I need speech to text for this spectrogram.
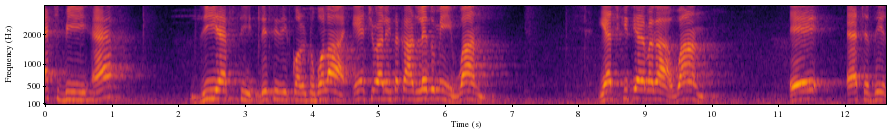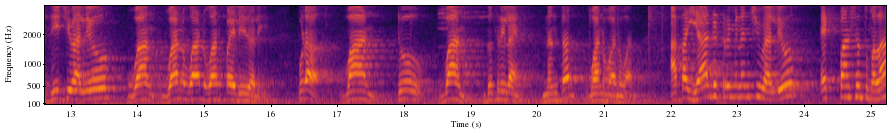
H B F G F C this is equal to बोला एच व्हॅल्यू इथं काढले तुम्ही वन एच किती आहे बघा वन ए एच झी झीची value one one one one पहिली झाली पुढं वन टू वन दुसरी लाईन नंतर वन वन वन आता या डिटर्मिनंटची व्हॅल्यू एक्सपान्शन तुम्हाला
